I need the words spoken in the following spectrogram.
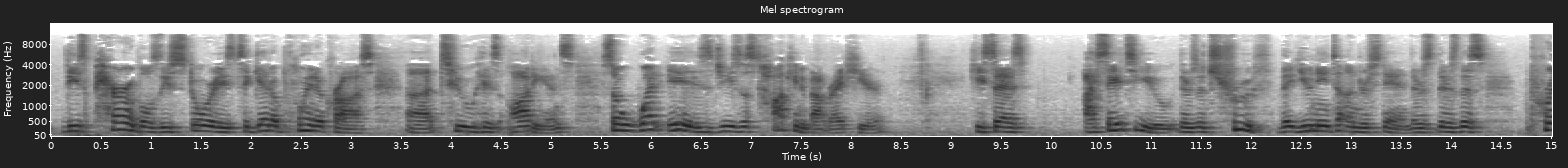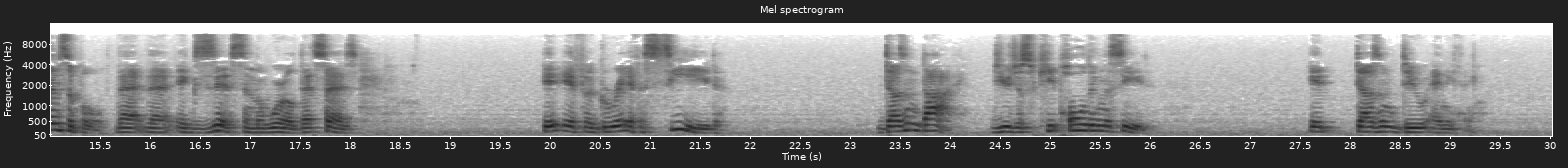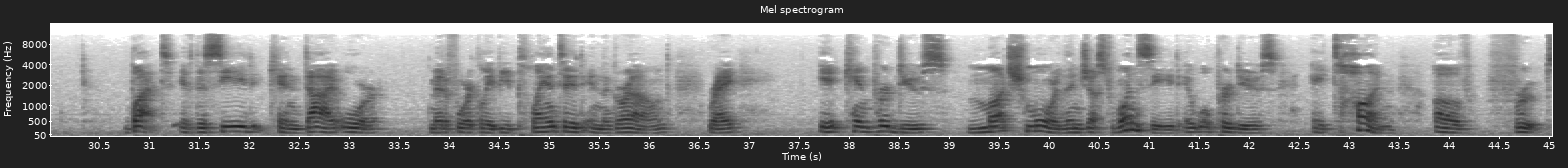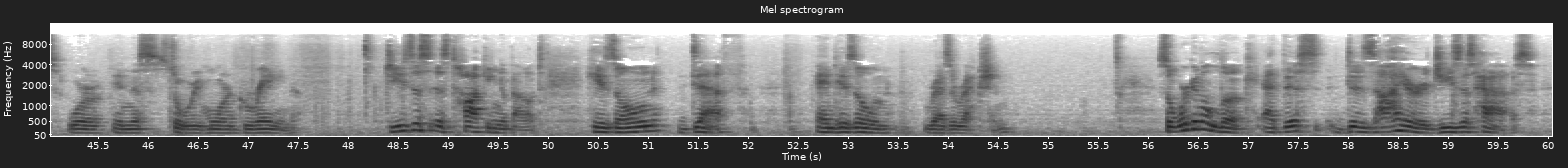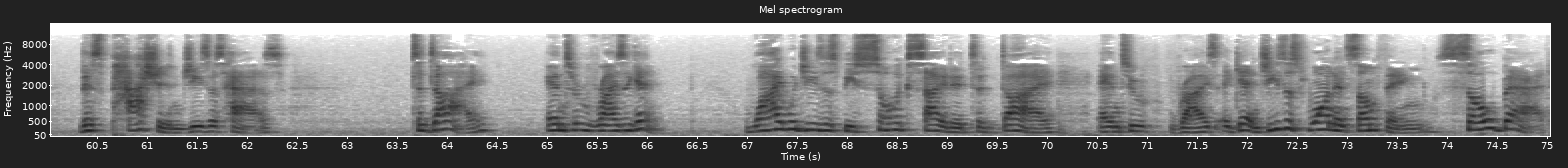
these parables, these stories, to get a point across uh, to his audience. So, what is Jesus talking about right here? He says, I say to you, there's a truth that you need to understand. There's, there's this principle that, that exists in the world that says if a, if a seed doesn't die, do you just keep holding the seed? It doesn't do anything. But if the seed can die or metaphorically be planted in the ground, right, it can produce much more than just one seed. It will produce a ton of fruit, or in this story, more grain. Jesus is talking about his own death and his own resurrection. So we're going to look at this desire Jesus has, this passion Jesus has to die and to rise again. Why would Jesus be so excited to die and to rise again. Jesus wanted something so bad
